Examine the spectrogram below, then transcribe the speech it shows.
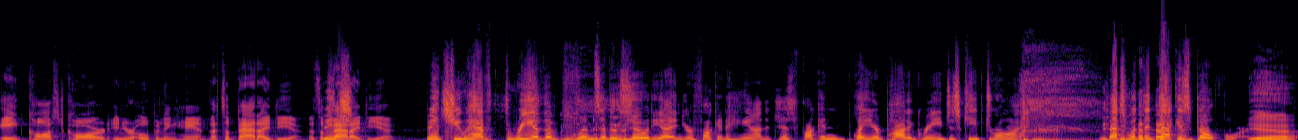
eight cost card in your opening hand that's a bad idea that's a Bitch. bad idea Bitch, you have three of the limbs of Exodia in your fucking hand. Just fucking play your pot of greed. Just keep drawing. That's what the deck is built for. Yeah.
